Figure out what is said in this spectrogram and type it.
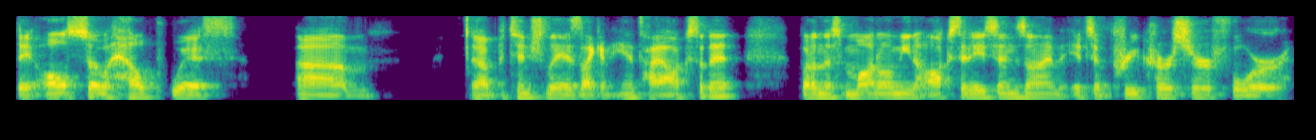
They also help with um, uh, potentially as like an antioxidant. But on this monoamine oxidase enzyme, it's a precursor for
